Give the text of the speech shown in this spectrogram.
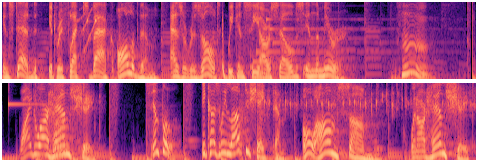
Instead, it reflects back all of them. As a result, we can see ourselves in the mirror. Hmm. Why do our hands shake? Simple. Because we love to shake them. Oh, AumSum! When our hands shake,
